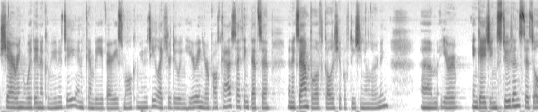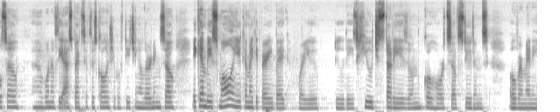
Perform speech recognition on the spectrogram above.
sharing within a community, and it can be a very small community, like you're doing here in your podcast. I think that's a an example of scholarship of teaching and learning. Um, you're engaging students. That's also uh, one of the aspects of the scholarship of teaching and learning. So it can be small, and you can make it very big, where you do these huge studies on cohorts of students over many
